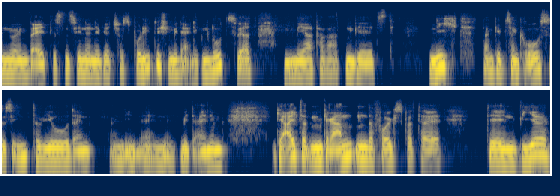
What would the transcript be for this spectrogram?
nur im weitesten Sinne eine wirtschaftspolitische mit einigem Nutzwert. Mehr verraten wir jetzt nicht. Dann gibt es ein großes Interview ein, ein, ein, mit einem gealterten Granden der Volkspartei, den wir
